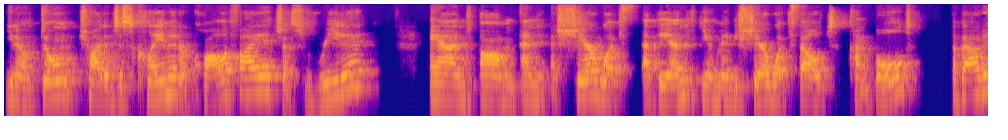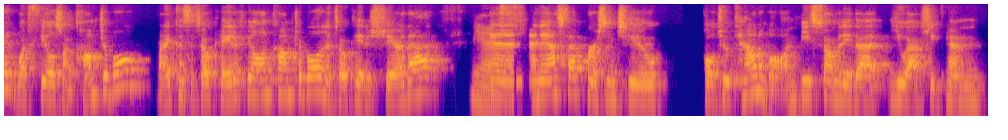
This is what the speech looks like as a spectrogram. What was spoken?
you know don't try to just claim it or qualify it just read it and um, and share what at the end you know maybe share what felt kind of bold about it what feels uncomfortable right because it's okay to feel uncomfortable and it's okay to share that yes. and and ask that person to hold you accountable and be somebody that you actually can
